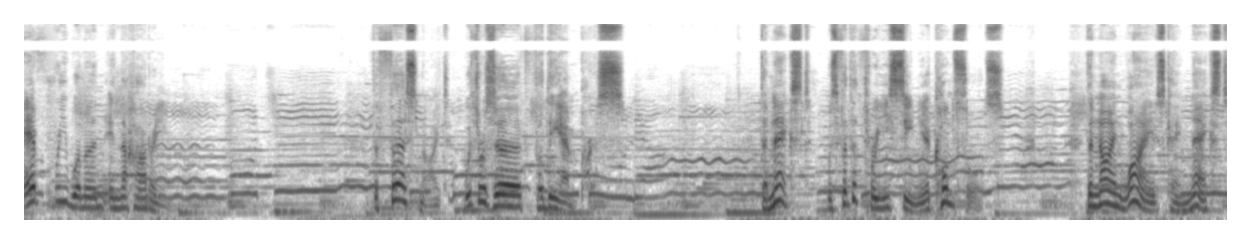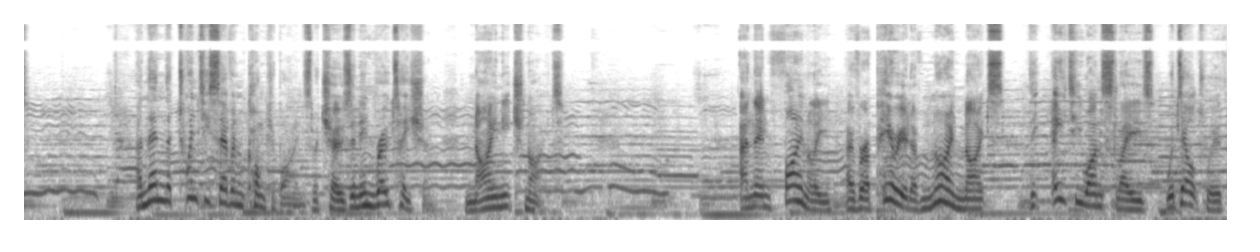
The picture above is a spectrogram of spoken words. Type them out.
every woman in the harem. The first night was reserved for the Empress. The next was for the three senior consorts. The nine wives came next. And then the 27 concubines were chosen in rotation, nine each night. And then finally, over a period of nine nights, the 81 slaves were dealt with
